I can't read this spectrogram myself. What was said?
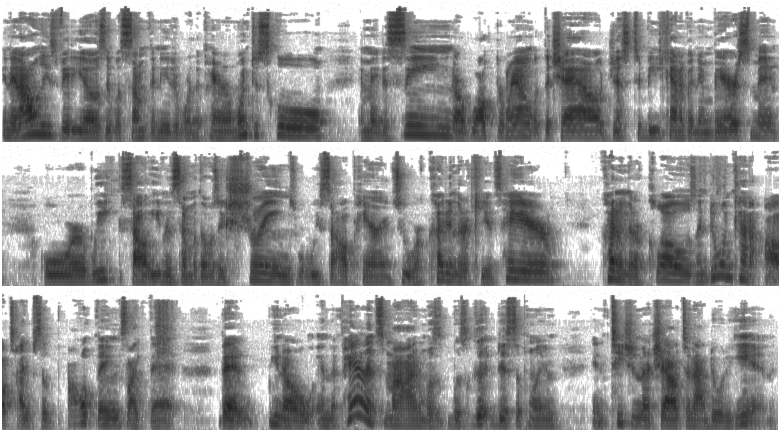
And in all these videos, it was something either where the parent went to school and made a scene or walked around with the child just to be kind of an embarrassment. Or we saw even some of those extremes where we saw parents who were cutting their kids' hair, cutting their clothes, and doing kind of all types of all things like that. That, you know, in the parent's mind was, was good discipline and teaching their child to not do it again.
